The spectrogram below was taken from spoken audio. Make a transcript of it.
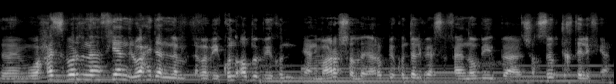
تمام. وحاسس برضو إنها فيها إن الواحد يعني لما بيكون أب بيكون يعني ما أعرفش الله يا رب يكون ده اللي بيحصل فعلا إن هو بيبقى شخصيته بتختلف يعني.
